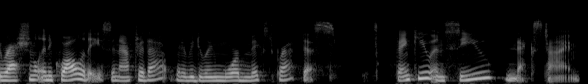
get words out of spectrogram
irrational inequalities. And after that, we're going to be doing more mixed practice. Thank you and see you next time.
